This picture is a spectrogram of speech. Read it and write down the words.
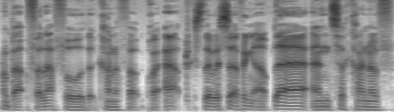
about falafel that kind of felt quite apt because they were serving it up there, and to kind of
